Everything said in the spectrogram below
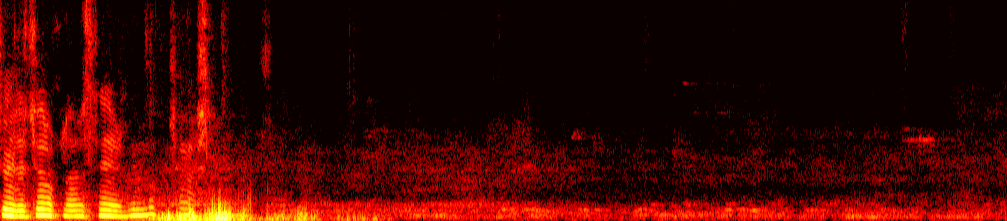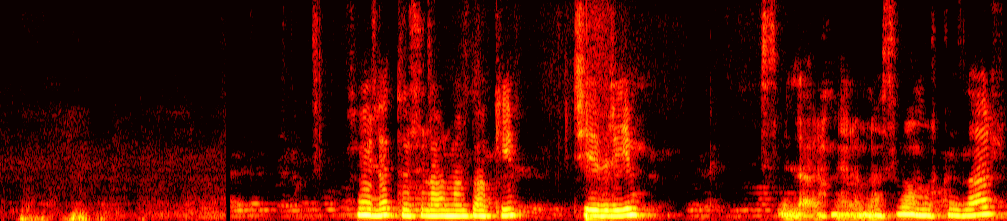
Şöyle çorapları serdim. Çamaşırları. Şöyle bakayım. Çevireyim. Bismillahirrahmanirrahim. Nasıl olmuş kızlar?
